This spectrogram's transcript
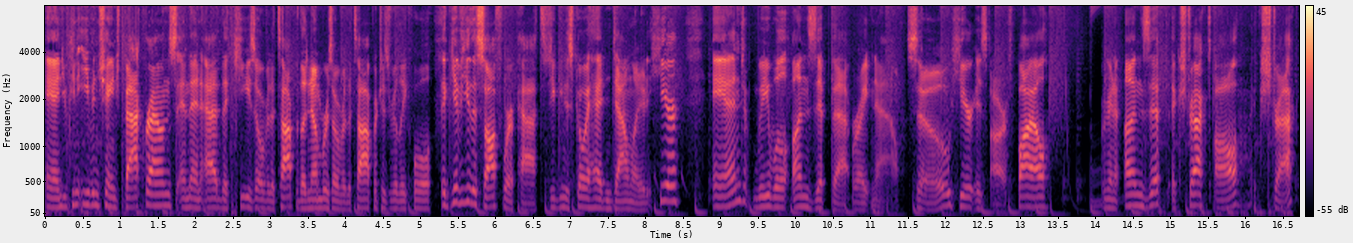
And you can even change backgrounds and then add the keys over the top or the numbers over the top, which is really cool. It gives you the software paths. You can just go ahead and download it here and we will unzip that right now. So here is our file. We're going to unzip, extract all, extract.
